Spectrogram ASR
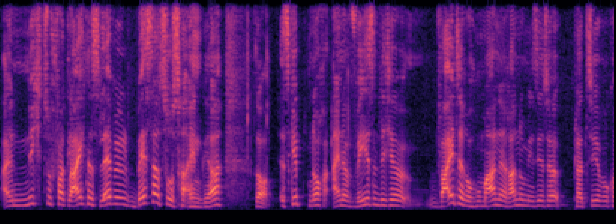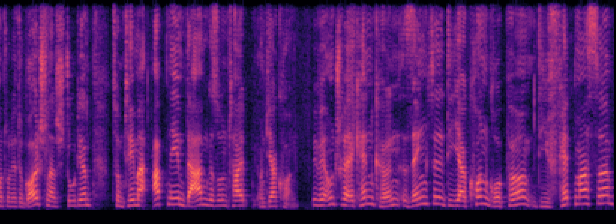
ein nicht zu vergleichendes Level besser zu sein. Ja? So, es gibt noch eine wesentliche weitere humane, randomisierte, placebo-kontrollierte Goldstandard-Studie zum Thema Abnehmen, Darmgesundheit und Jakon. Wie wir unschwer erkennen können, senkte die Jakon-Gruppe die Fettmasse,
